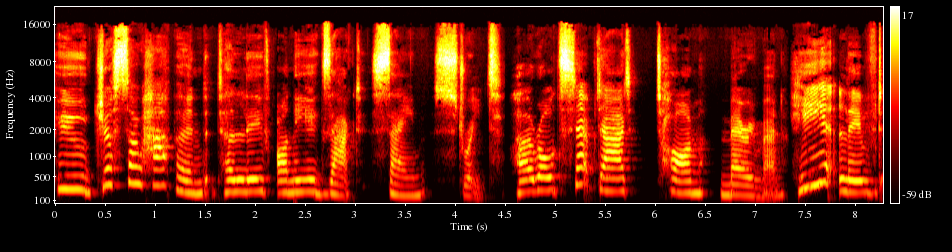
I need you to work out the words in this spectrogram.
who just so happened to live on the exact same street? Her old stepdad, Tom Merriman. He lived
